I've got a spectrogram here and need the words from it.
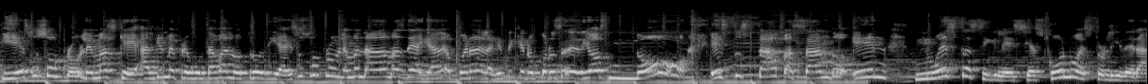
Y esos son problemas que alguien me preguntaba el otro día, esos son problemas nada más de allá de afuera de la gente que no conoce de Dios. No, esto está pasando en nuestras iglesias con nuestro liderazgo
